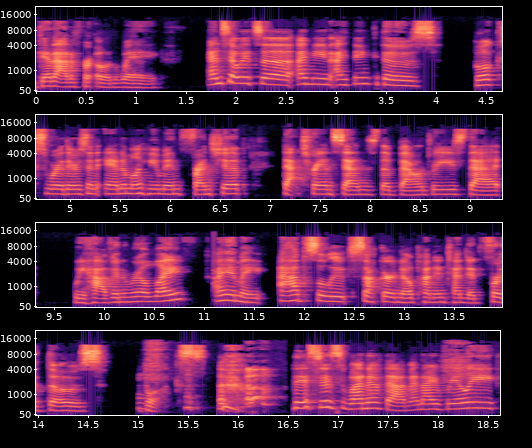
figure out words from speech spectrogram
get out of her own way. And so it's a, I mean, I think those books where there's an animal human friendship that transcends the boundaries that we have in real life. I am a absolute sucker, no pun intended, for those books. this is one of them. And I really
